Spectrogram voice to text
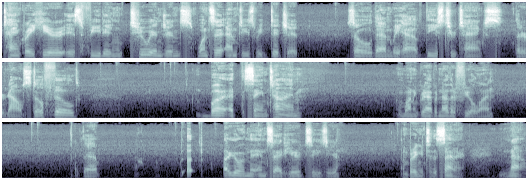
tank right here is feeding two engines. Once it empties, we ditch it. So then we have these two tanks that are now still filled but at the same time, we want to grab another fuel line. Like that. Uh, I go on the inside here, it's easier. And bring it to the center. Now,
